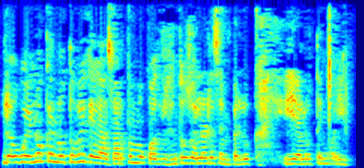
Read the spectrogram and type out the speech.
lo bueno que no tuve que gastar como 400 dólares en peluca. Y ya lo tengo ahí.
